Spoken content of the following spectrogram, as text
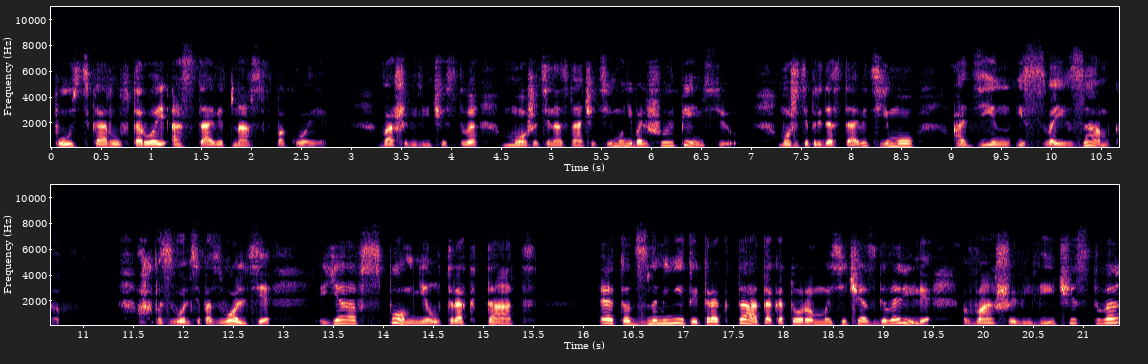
пусть Карл II оставит нас в покое. Ваше Величество, можете назначить ему небольшую пенсию. Можете предоставить ему один из своих замков. Ах, позвольте, позвольте, я вспомнил трактат. Этот знаменитый трактат, о котором мы сейчас говорили. Ваше Величество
